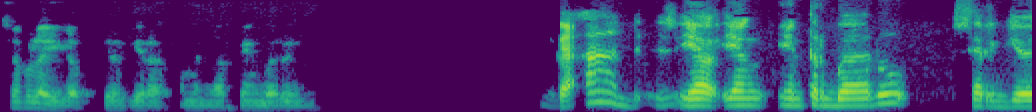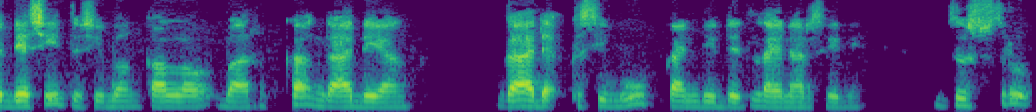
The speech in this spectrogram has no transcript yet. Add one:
siapa lagi Gap kira-kira pemain yang baru ini Nggak ada. Ya, yang yang terbaru Sergio Des itu sih bang. Kalau Barca nggak ada yang nggak ada kesibukan di deadlineers ini. Justru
